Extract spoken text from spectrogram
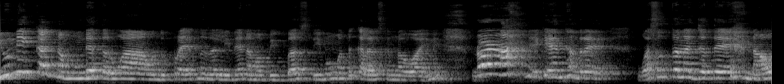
ಯುನೀಕ್ ಆಗಿ ನಮ್ಮ ಮುಂದೆ ತರುವ ಒಂದು ಪ್ರಯತ್ನದಲ್ಲಿದೆ ನಮ್ಮ ಬಿಗ್ ಬಾಸ್ ಟೀಮು ಮತ್ತು ಕಲರ್ಸ್ ಕನ್ನಡ ವಾಹಿನಿ. ನೋಡೋಣ, ಏಕೆ ಅಂತಂದರೆ ಹೊಸತನ ಜೊತೆ ನಾವು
